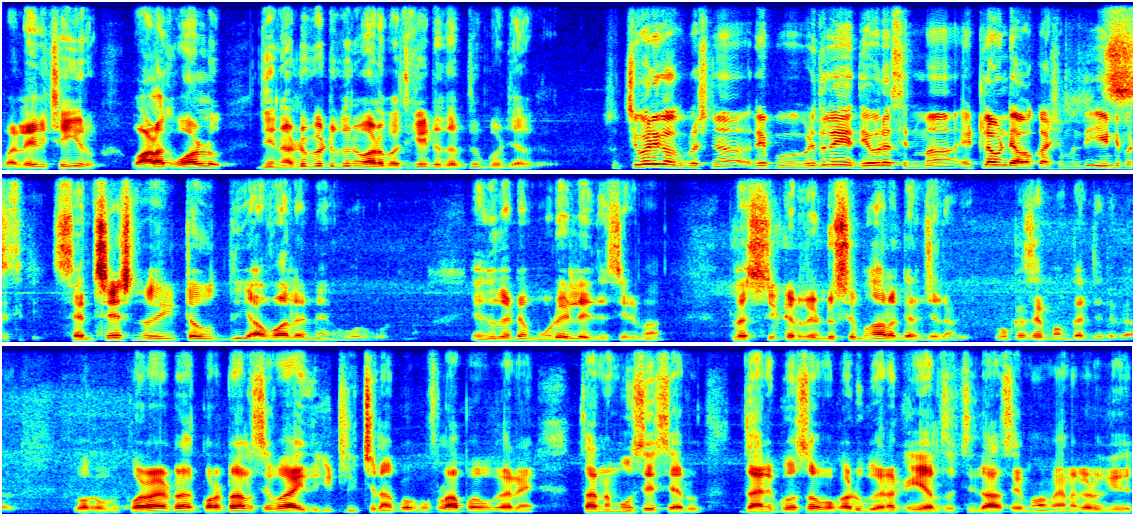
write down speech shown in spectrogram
వాళ్ళు ఏమి చెయ్యరు. వాళ్ళకు వాళ్ళు దీన్ని అడ్డు పెట్టుకుని వాళ్ళు బతికేయటం తప్పితే ఇంకోటి జరగదు. సో చివరిగా ఒక ప్రశ్న. రేపు విడుదలయ్యే దేవర సినిమా ఎట్లా ఉండే అవకాశం ఉంది? ఏంటి పరిస్థితి? సెన్సేషనల్ హిట్ అవుద్ది అవ్వాలని నేను కోరుకుంటున్నాను ఎందుకంటే మూడేళ్ళు ఇది సినిమా. ప్లస్ ఇక్కడ రెండు సింహాల గర్జన ఒక సింహం గర్జన కాదు. ఒక కొరట కొరటాల శివ ఐదు హిట్లు ఇచ్చినాక ఒక ఫ్లాప్ అవ్వగానే తను మూసేశారు. దానికోసం ఒక అడుగు వెనక వేయాల్సి వచ్చింది. ఆ సింహం వెనకడుగు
